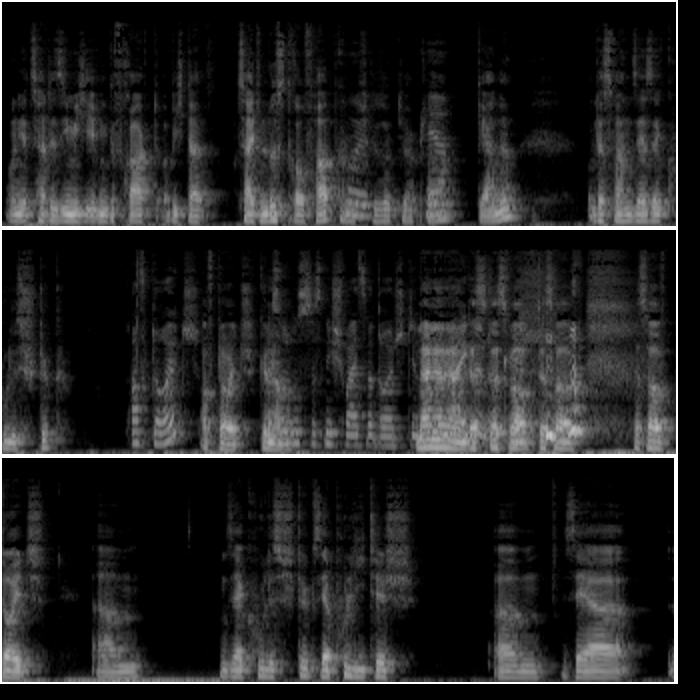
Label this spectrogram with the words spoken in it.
Und jetzt hatte sie mich eben gefragt, ob ich da Zeit und Lust drauf habe. Und Cool. hab ich gesagt, ja klar, Ja. gerne. Und das war ein sehr, sehr cooles Stück Auf Deutsch? auf Deutsch, genau. Also du wusstest nicht Schweizerdeutsch. den Nein, nein, nein, eigenen, das, das okay. war auf, das war auf, das war auf Deutsch. Ähm, ein sehr cooles Stück, sehr politisch, ähm, sehr äh,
